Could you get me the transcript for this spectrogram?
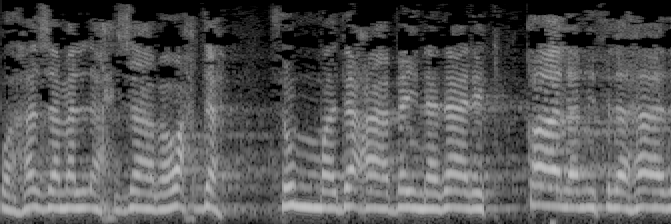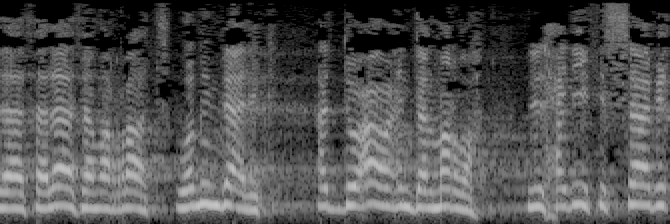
وهزم الأحزاب وحده ثم دعا بين ذلك. قال مثل هذا ثلاث مرات ومن ذلك الدعاء عند المروة للحديث السابق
